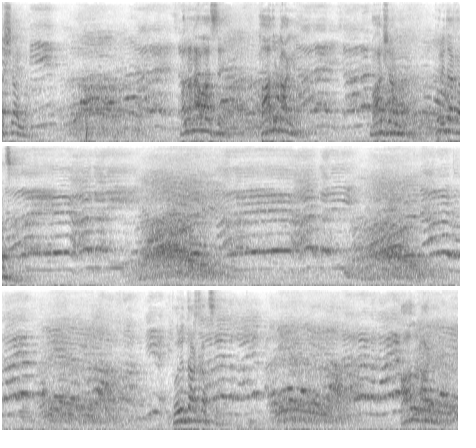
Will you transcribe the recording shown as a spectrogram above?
ماشاءاللہ۔ بلند آواز سے ہاتھ اٹھا کے۔ ماشاءاللہ، پوری طاقت سے۔ پوری طاقت سے۔ ہاتھ اٹھا کے۔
